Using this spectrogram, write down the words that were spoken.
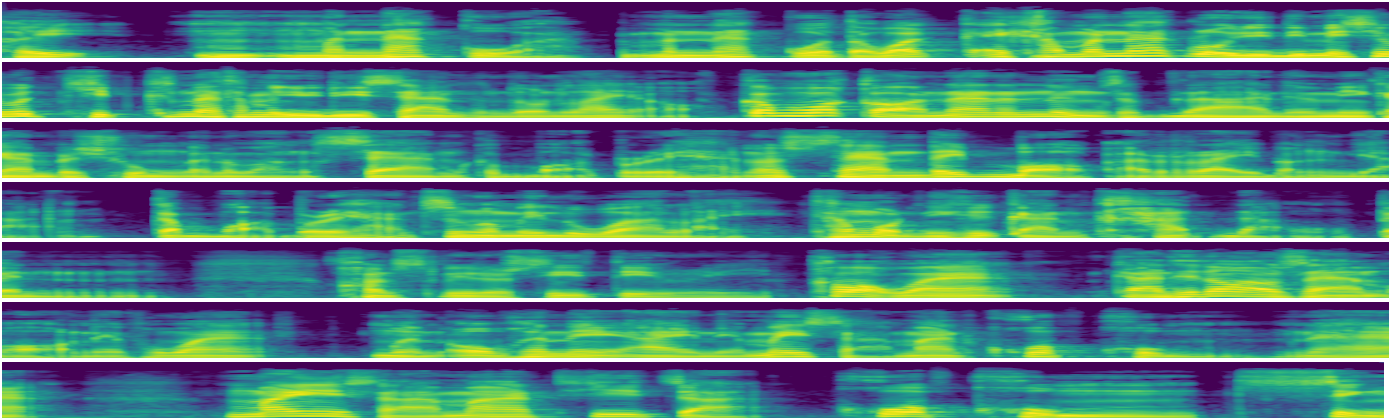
เฮ้ยมมันน่ากลัว มันน่ากลัวแต่ว่าไอ้คำว่าน่ากลัวอยู่ดีไม่ใช่ว่าคิดขึ้นมาทำไมอยู่ดีแซมถึงโดนไล่ออก ก็เพราะว่าก่อนหน้านั้นหนึ่งสัปดาห์เนี่ยมีการประชุมกันระหว่างแซมกับบอร์ดบริหาร แล้วแซมได้บอกอะไรบางอย่าง กับบอร์ดบริหาร ซึ่งเราไม่รู้ว่าอะไร ทั้งหมดนี้คือการคาดเดาเป็น conspiracy theory เขาบอกว่าการที่ต้องเอาแซมออกเนี่ยเพราะว่าเหมือน OpenAI เนี่ยไม่สามารถควบคุมนะฮะ ไม่สามารถที่จะควบคุมสิ่ง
